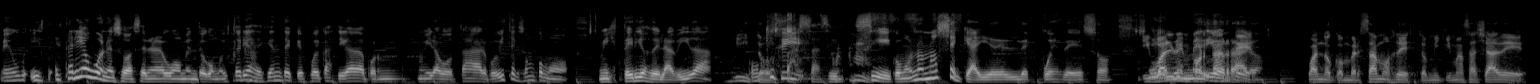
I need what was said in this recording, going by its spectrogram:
Me estaría bueno eso hacer en algún momento, como historias de gente que fue castigada por no ir a votar, porque viste que son como misterios de la vida. Mitos. ¿Qué Sí. pasa? Sí, como no, no sé qué hay del después de eso. Igual Eh, lo importante raro. cuando conversamos de esto, Miki, más allá de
